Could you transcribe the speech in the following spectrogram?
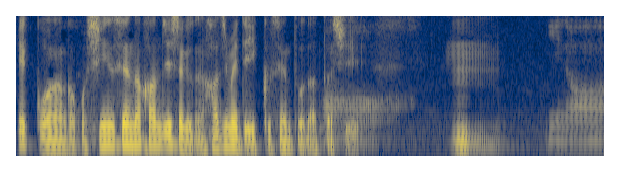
結構なんかこう新鮮な感じでしたけどね、初めて行く銭湯だったしうん。いいなぁ。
